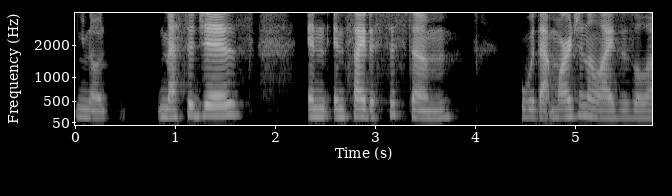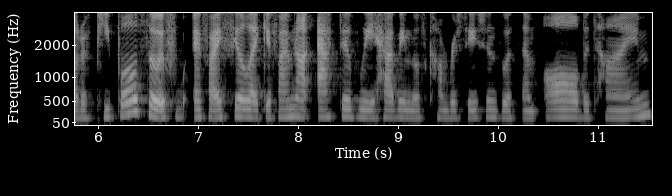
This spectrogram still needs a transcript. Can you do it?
you know, messages in inside a system that marginalizes a lot of people. So if if i feel like if i'm not actively having those conversations with them all the time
